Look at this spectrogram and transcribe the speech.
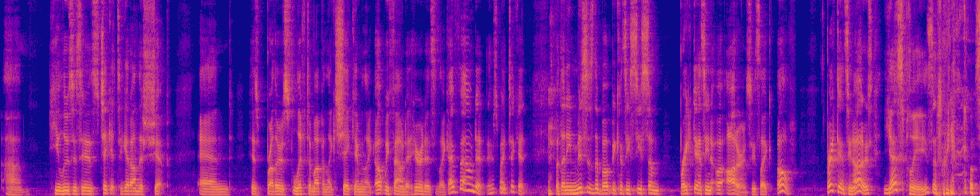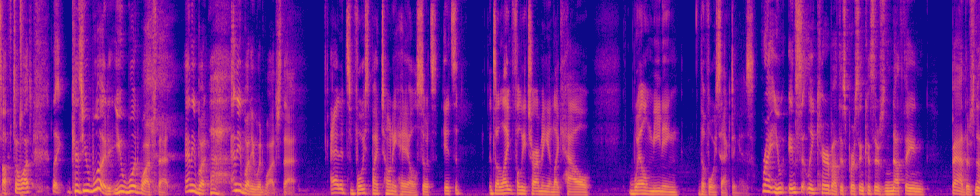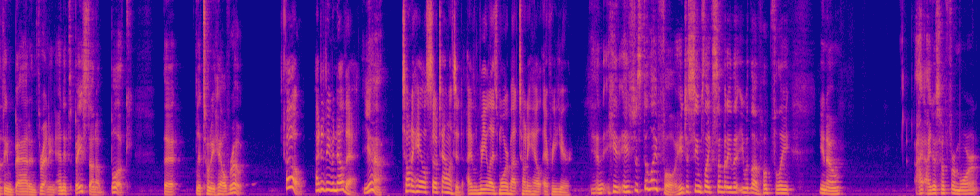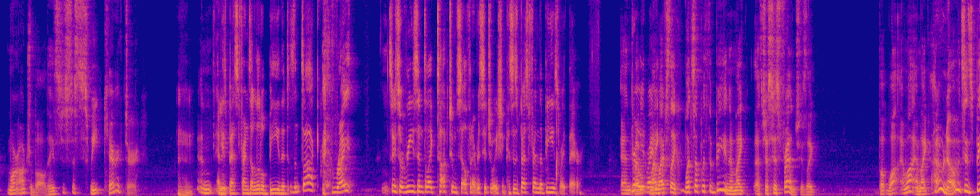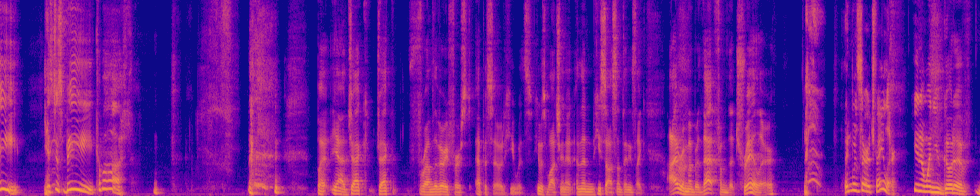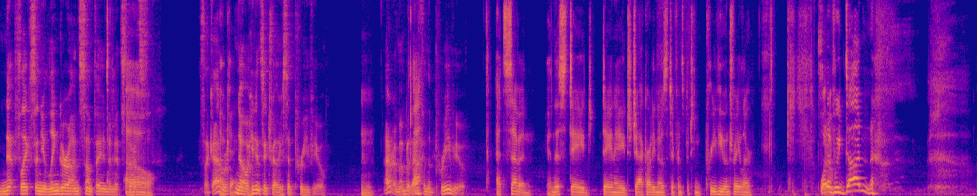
Um, he loses his ticket to get on this ship, and his brothers lift him up and like shake him and like, oh, we found it. Here it is. He's like, I found it. Here's my ticket. but then he misses the boat because he sees some breakdancing o- otters. He's like, oh, breakdancing otters yes please. And like goes off to watch. Like because you would you would watch that. Anybody anybody would watch that. And it's voiced by Tony Hale, so it's it's delightfully charming and like how well-meaning the voice acting is. right you instantly care about this person because there's nothing bad there's nothing bad and threatening. And it's based on a book that that tony hale wrote. Oh, I didn't even know that. yeah Tony Hale's so talented. I realize more about Tony Hale every year. and he, he's just delightful. He just seems like somebody that you would love. Hopefully, you know, I, I just hope for more more Archibald. He's just a sweet character, mm-hmm. and, And he- his best friend's a little bee that doesn't talk. right. so it's a reason to like talk to himself in every situation because his best friend, the bee, is right there. And my, Brilliant my wife's like, "What's up with the bee?" And I'm like, "That's just his friend." She's like, "But why? Why?" I'm like, "I don't know. It's his bee. It's just B. Come on." but yeah, Jack Jack from the very first episode, he was he was watching it, and then he saw something. He's like, "I remember that from the trailer." When was there a trailer? You know, when you go to Netflix and you linger on something, and it starts. Oh, It's like I Okay. no, he didn't say trailer. He said preview. Hmm. I remember that ah. from the preview. at seven in this stage day and age, Jack already knows the difference between preview and trailer. What have we done?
